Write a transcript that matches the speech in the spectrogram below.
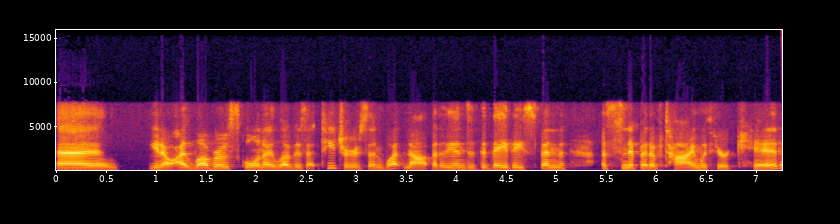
And, you know, I love Ro's School and I love his teachers and whatnot. But at the end of the day, they spend a snippet of time with your kid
